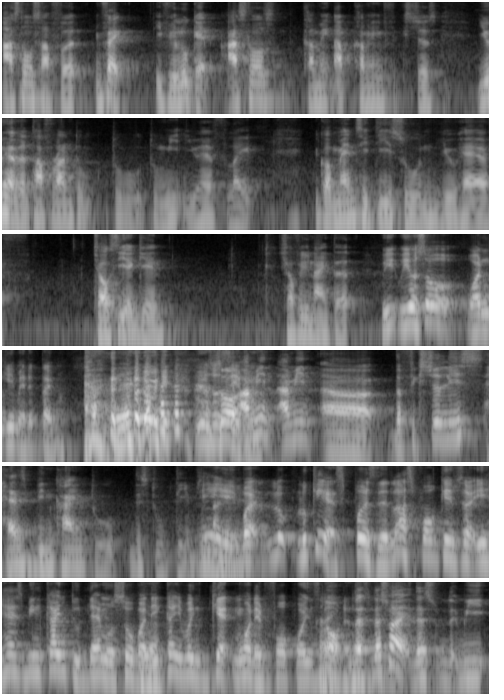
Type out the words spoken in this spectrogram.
Arsenal suffered. In fact, if you look at Arsenal's coming upcoming fixtures, you have a tough run to to to meet. You have like you got Man City soon. You have Chelsea again. Sheffield United. We we also one game at a time. we, we also So same, I mean, I mean, uh, the fixture list has been kind to these two teams. Hey, but look, looking at Spurs, the last four games, uh, it has been kind to them also, but they can't even get more than four points. no, that, that's why that's we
